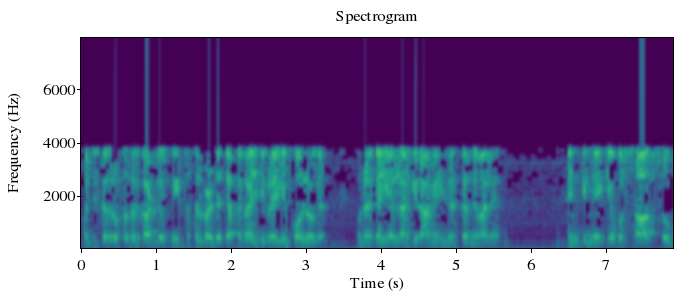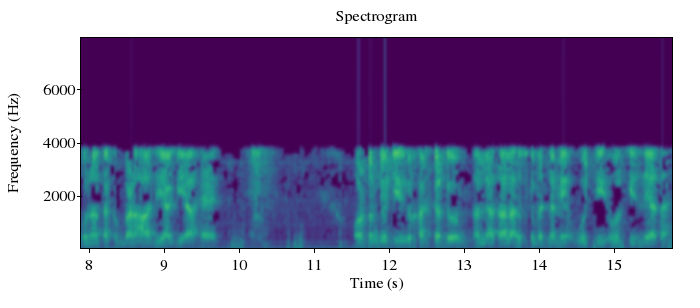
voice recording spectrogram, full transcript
اور جس کا طرف فصل کاٹ لے، اتنی فصل بڑھ جاتی۔ آپ نے کہا، یہ جبرائیل، یہ کون لوگ ہیں؟ انہوں نے کہا، یہ اللہ کی راہ میں ہجرت کرنے والے ہیں۔ ان کی نیکیوں کو سات سو گنا تک بڑھا دیا گیا ہے۔ اور تم جو چیز بھی خرچ کرتے ہو، اللہ تعالیٰ اس کے بدلے میں وہ چیز، اور چیز لے آتا ہے۔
